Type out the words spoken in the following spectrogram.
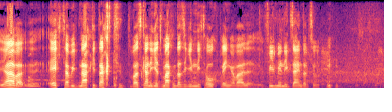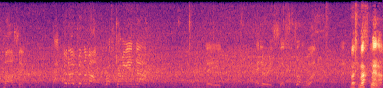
Ja, aber äh, echt habe ich nachgedacht, was kann ich jetzt machen, dass ich ihn nicht hochbringe. Aber äh, fiel mir nichts ein dazu. with such great passing. That could open them up. Cross coming in now. And the header is a strong one. And Was macht lines.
